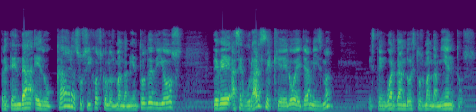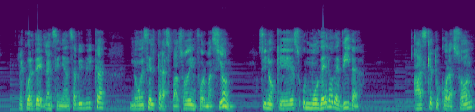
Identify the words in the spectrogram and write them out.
pretenda educar a sus hijos con los mandamientos de Dios, debe asegurarse que él o ella misma estén guardando estos mandamientos. Recuerde, la enseñanza bíblica no es el traspaso de información, sino que es un modelo de vida. Haz que tu corazón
